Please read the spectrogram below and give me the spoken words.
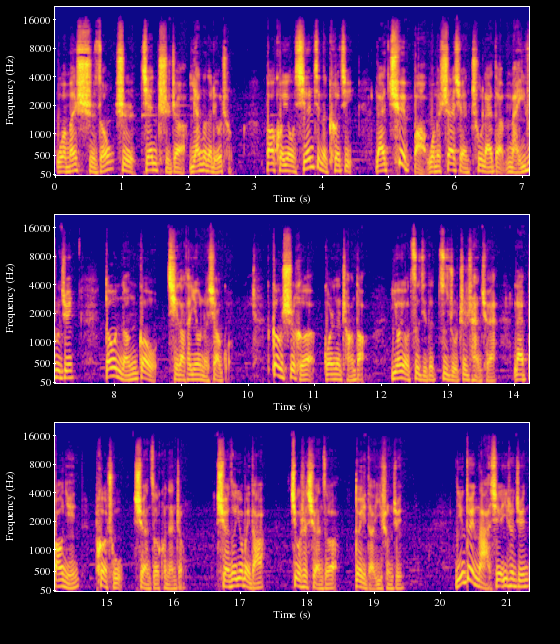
我们始终是坚持着严格的流程，包括用先进的科技来确保我们筛选出来的每一株菌。都能够起到它应有的效果，更适合国人的肠道，拥有自己的自主知识产权，来帮您破除选择困难症。选择优美达就是选择对的益生菌。您对哪些益生菌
